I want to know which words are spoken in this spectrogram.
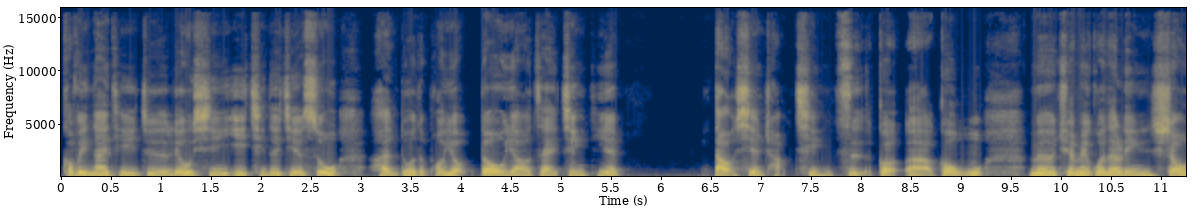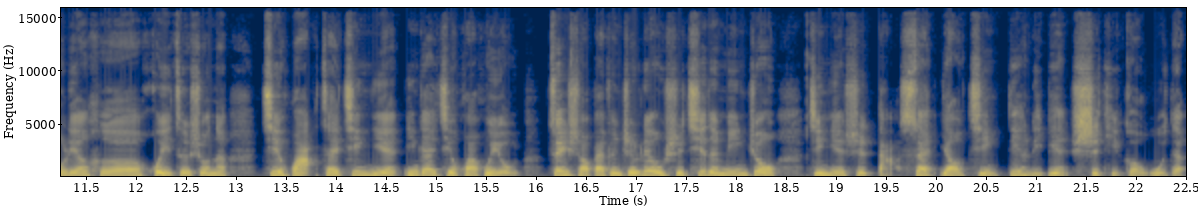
COVID-19 这流行疫情的结束，很多的朋友都要在今天。到现场亲自购呃购物，那全美国的零售联合会则说呢，计划在今年应该计划会有最少百分之六十七的民众今年是打算要进店里边实体购物的。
